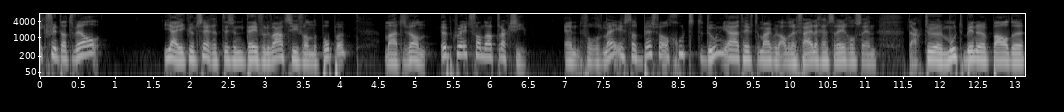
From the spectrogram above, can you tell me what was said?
Ik vind dat wel... Ja, je kunt zeggen, het is een devaluatie van de poppen. Maar het is wel een upgrade van de attractie. En volgens mij is dat best wel goed te doen. Ja, het heeft te maken met allerlei veiligheidsregels. En de acteur moet binnen een bepaalde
